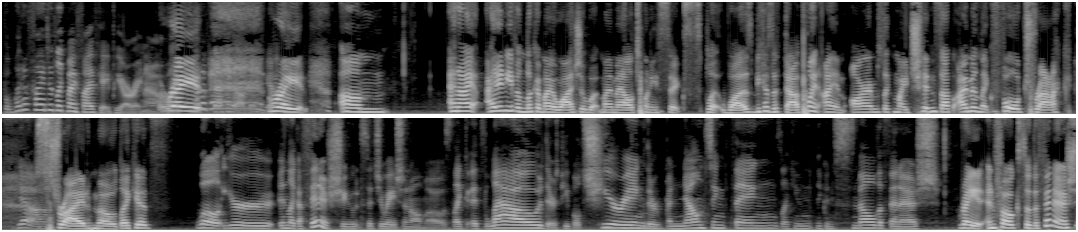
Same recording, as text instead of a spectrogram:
but what if I did like my 5k PR right now? Like, Right. What if that could happen? Yeah. right um and i i didn't even look at my watch at what my mile 26 split was because at that point i am arms like my chin's up i'm in like full track Yeah. stride mode like it's Well, you're in like a finish chute situation almost. Like it's loud. There's people cheering. They're announcing things. Like you, you can smell the finish. Right and folks so the finish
